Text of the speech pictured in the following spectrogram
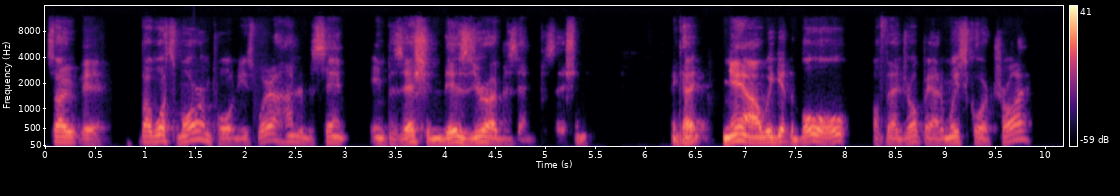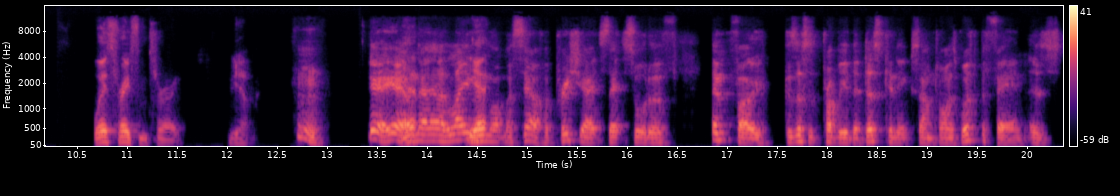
So Yeah. but what's more important is we're 100% in possession. There's 0% possession. Okay. Now we get the ball off that dropout and we score a try. We're three from three. yeah. Hmm. Yeah, yeah. Yeah. And a layman Yeah. like myself appreciates that sort of info because this is probably the disconnect sometimes with the fan is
